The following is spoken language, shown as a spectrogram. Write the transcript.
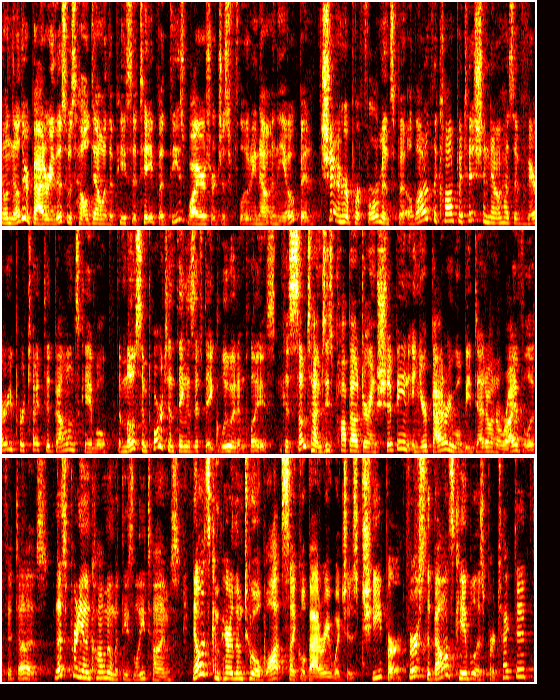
Now another battery, this was held down with a piece of tape, but these wires are just floating out in the open. Shouldn't hurt performance, but a lot of the competition now has a very protected balance cable. The most important thing is if they glue it in place, because sometimes these pop out during shipping and your battery will be dead on arrival if it does. That's pretty uncommon with these LiTimes. Now let's compare them to a Wattcycle battery, which is cheaper. First, the balance cable is protected,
